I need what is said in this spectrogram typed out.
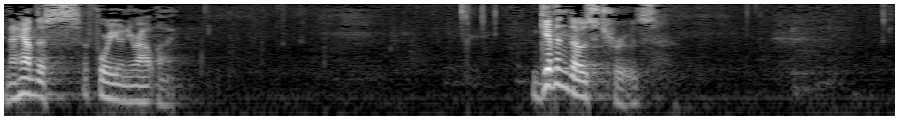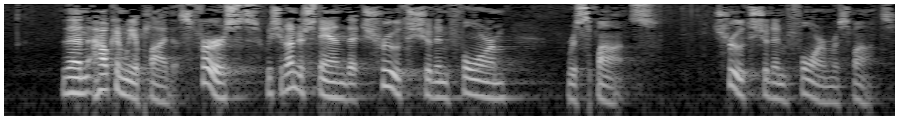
And I have this for you in your outline. Given those truths, then how can we apply this? First, we should understand that truth should inform response. Truth should inform response.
